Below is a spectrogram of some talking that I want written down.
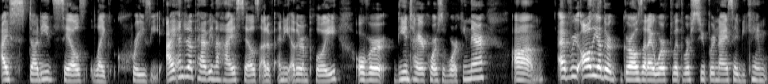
I studied sales like crazy. I ended up having the highest sales out of any other employee over the entire course of working there. Um, every all the other girls that I worked with were super nice. I became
